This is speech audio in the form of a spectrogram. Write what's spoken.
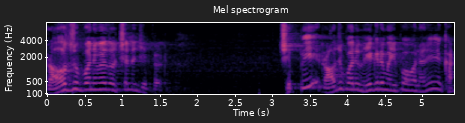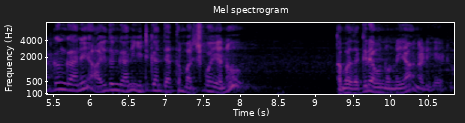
రాజు పని మీద వచ్చానని చెప్పాడు. చెప్పి రాజు పని వేగరం అయిపోవాలని నేను ఖడ్గం కానీ ఆయుధం కానీ ఇటుకని తెత్త మర్చిపోయాను. తమ దగ్గర ఏమైనా ఉన్నాయా? అని అడిగాడు.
